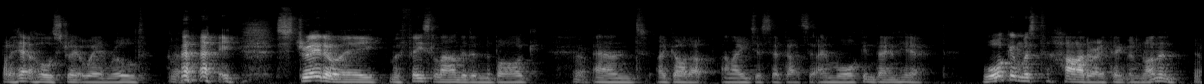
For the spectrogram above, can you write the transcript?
But I hit a hole straight away and rolled. straight away, my face landed in the bog, Yeah. and I got up and I just said, "That's it. I'm walking down here." Walking was harder, I think, than running. Yeah.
